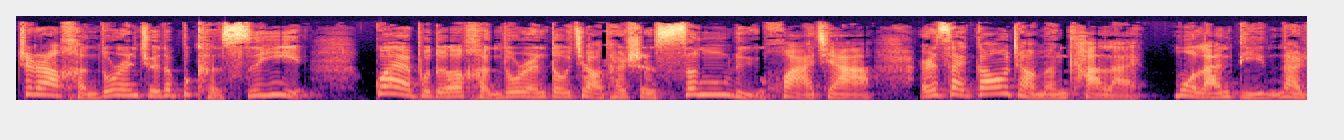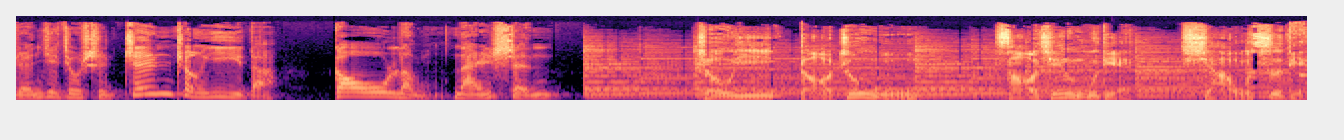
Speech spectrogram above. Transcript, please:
这让很多人觉得不可思议。怪不得很多人都叫他是僧侣画家，而在高掌门看来，莫兰迪那人家就是真正意义的高冷男神。周一到周五早间五点，下午四点，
